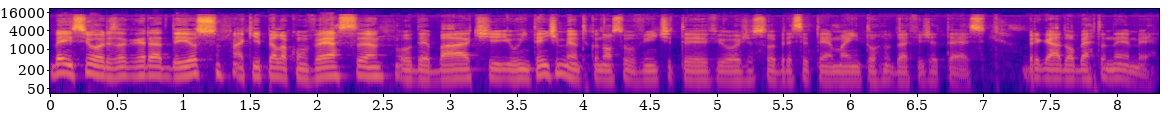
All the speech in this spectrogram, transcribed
Bem, senhores, agradeço aqui pela conversa, o debate e o entendimento que o nosso ouvinte teve hoje sobre esse tema em torno do FGTS. Obrigado, Alberto Nemer.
